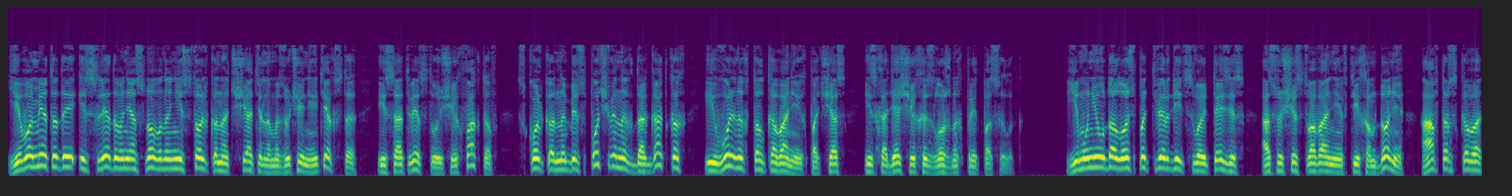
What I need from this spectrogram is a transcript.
Его методы исследования основаны не столько на тщательном изучении текста и соответствующих фактов, сколько на беспочвенных догадках и вольных толкованиях, подчас исходящих из ложных предпосылок. Ему не удалось подтвердить свой тезис о существовании в Тихом Доне авторского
